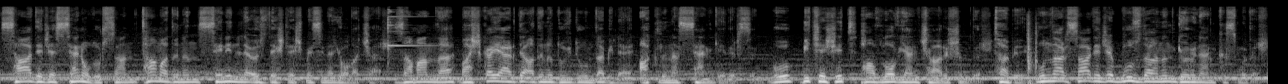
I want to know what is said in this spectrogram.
sadece sen olursan tam adının seninle özdeşleşmesine yol açar. Zamanla başka yerde adını duyduğunda bile aklına sen gelirsin. Bu bir çeşit Pavlovyen çağrışımdır. Tabii bunlar sadece buzdağının görünen kısmıdır.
